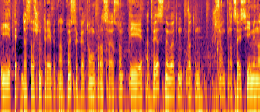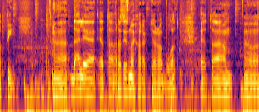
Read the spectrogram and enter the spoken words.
и достаточно трепетно относятся к этому процессу. И ответственный в этом, в этом всем процессе именно ты. Э, далее это разъездной характер работ, это э,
